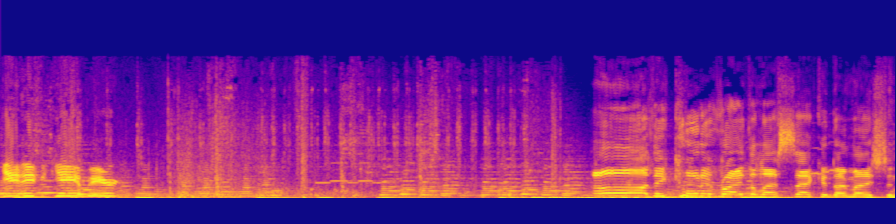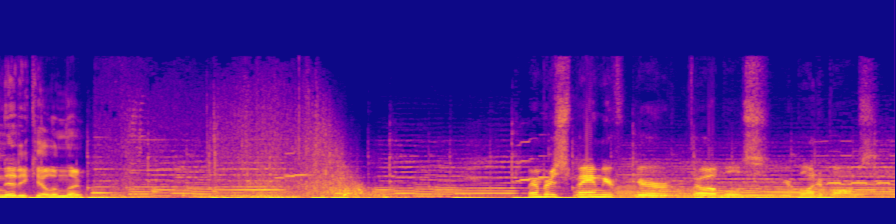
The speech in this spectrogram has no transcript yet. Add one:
Get it if you can, Beard. Oh, they caught it right at the last second. I managed to nitty kill him though. Remember to spam your, your throwables, your blunder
